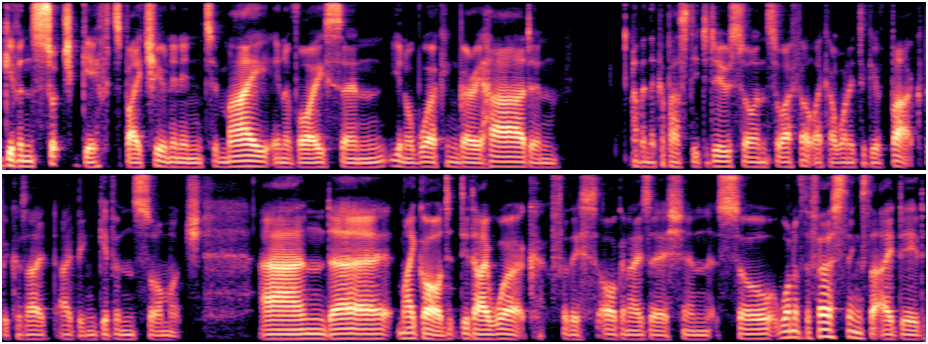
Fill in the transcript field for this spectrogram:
given such gifts by tuning into my inner voice and you know working very hard and having the capacity to do so and so I felt like I wanted to give back because I'd I'd been given so much and uh, my god did I work for this organization. So one of the first things that I did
